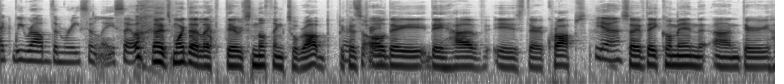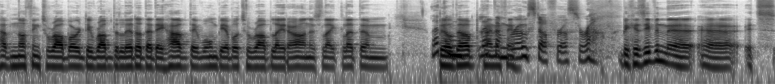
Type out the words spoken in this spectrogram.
like we robbed them recently so. No it's more that like there's nothing to rob because all they they have is their crops. Yeah. So if they come in and they have nothing to rob or they rob the little that they have they won't be able to rob later on it's like let them let build them, up let kind of them thing. grow stuff for us to rob because even the uh, it's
